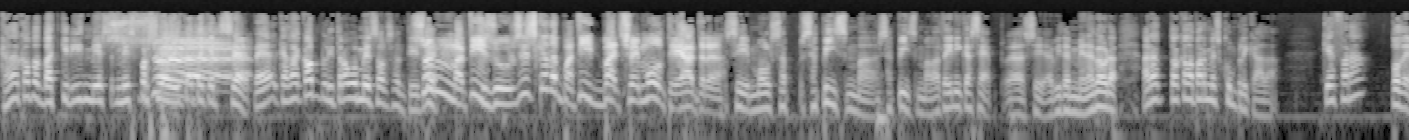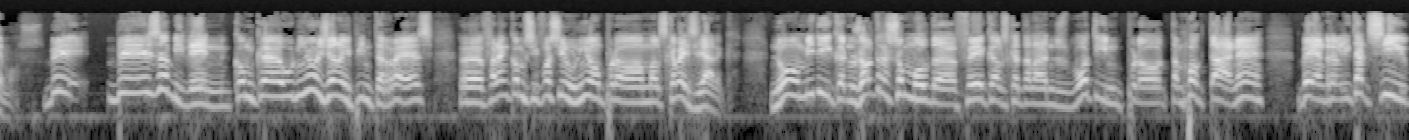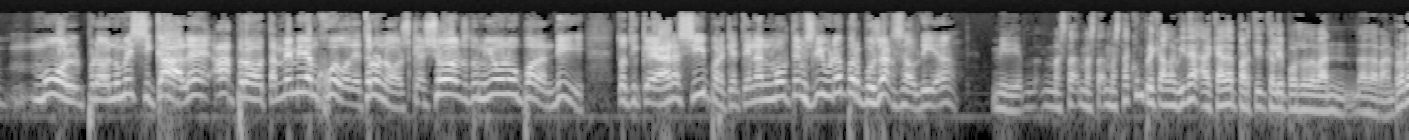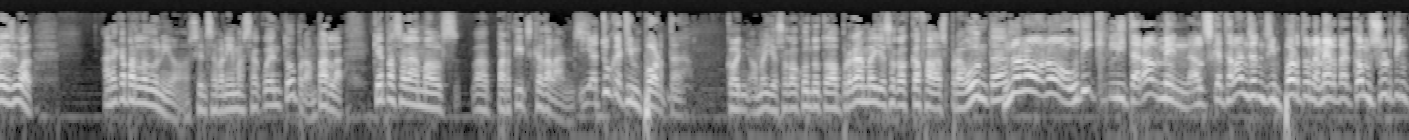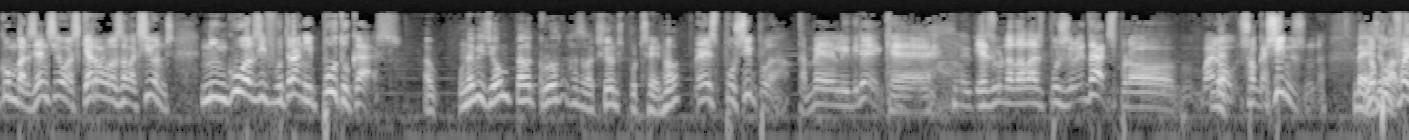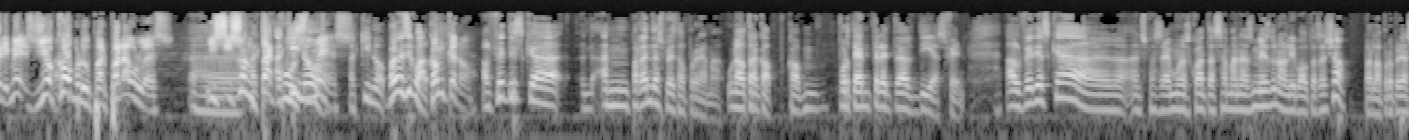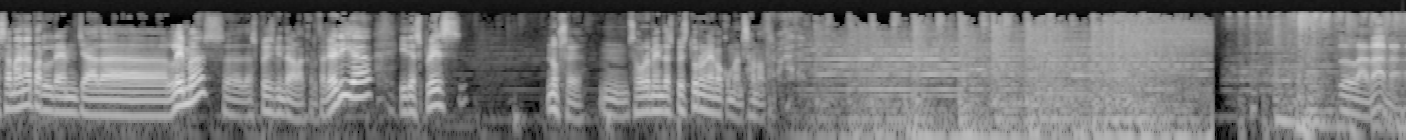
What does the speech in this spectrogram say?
Cada cop et va adquirint més, més personalitat Sí. aquest cep, eh? Cada cop li trobo més el sentit. Són matisos, és que de petit vaig fer molt teatre. Sí, molt sap sapisme, sapisme, la tècnica sep. Eh, sí, evidentment. A veure, ara toca la part més complicada. Què farà Podemos? Bé, bé, és evident. Com que Unió ja no hi pinta res, eh, faran com si fossin Unió, però amb els cabells llargs. No, miri, que nosaltres som molt de fer que els catalans votin, però tampoc tant, eh? Bé, en realitat sí, molt, però només si cal, eh? Ah, però també mirem Juego de Tronos, que això els d'Unió no ho poden dir. Tot i que ara sí, perquè tenen molt temps lliure per posar-se al dia. Miri, m'està complicant la vida a cada partit que li poso davant. De davant. Però bé, és igual. Ara que parla d'Unió, sense venir massa a cuento, però en parla. Què passarà amb els eh, partits catalans? I a tu què t'importa? Cony, home, jo sóc el conductor del programa, jo sóc el que fa les preguntes... No, no, no, ho dic literalment. Els catalans ens importa una merda com surtin Convergència o Esquerra a les eleccions. Ningú els hi fotrà ni puto cas. Eh, Una visió un pèl cru de les eleccions, potser, no? És possible. També li diré que és una de les possibilitats, però, bueno, Bé. sóc així. Bé, no puc fer-hi més. Jo cobro per paraules. I si són tacos aquí no, més... Aquí no, però és igual. Com que no? El fet és que en parlem després del programa, un altre cop, com portem 30 dies fent. El fet és que eh, ens passarem unes quantes setmanes més donant-li voltes a això. Per la propera setmana parlarem ja de lemes, després vindrà la cartelleria i després, no sé, mm, segurament després tornarem a començar una altra vegada. La dada.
